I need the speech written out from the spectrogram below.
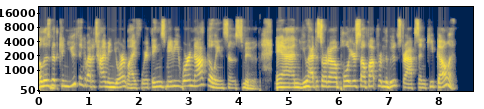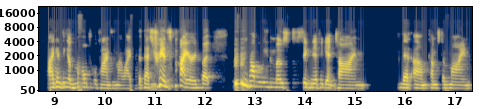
Elizabeth, can you think about a time in your life where things maybe were not going so smooth and you had to sort of pull yourself up from the bootstraps and keep going? I can think of multiple times in my life that that's transpired, but probably the most significant time that um, comes to mind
